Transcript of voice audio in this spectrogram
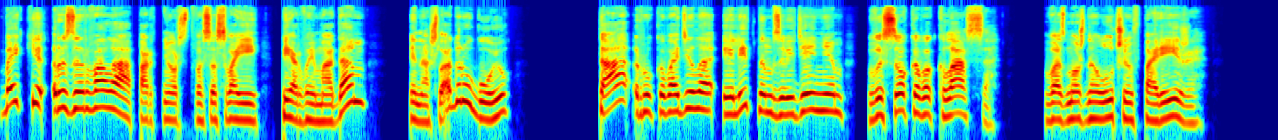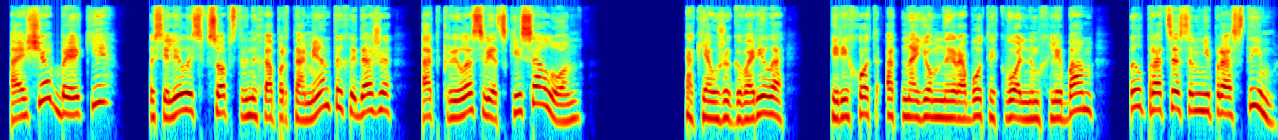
Бекки разорвала партнерство со своей первой мадам и нашла другую. Та руководила элитным заведением высокого класса, возможно, лучшим в Париже. А еще Бекки поселилась в собственных апартаментах и даже открыла светский салон. Как я уже говорила, переход от наемной работы к вольным хлебам был процессом непростым.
